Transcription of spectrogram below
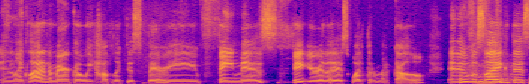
in like Latin America, we have like this very famous figure that is Walter Mercado. And it was like this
